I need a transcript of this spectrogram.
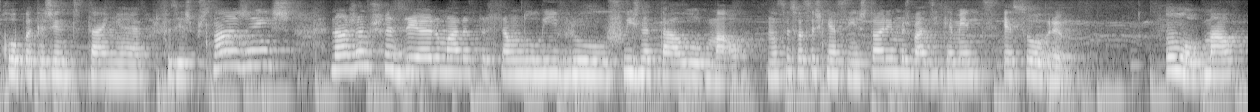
roupa que a gente tenha para fazer as personagens. Nós vamos fazer uma adaptação do livro Feliz Natal Lobo Mau. Não sei se vocês conhecem a história, mas basicamente é sobre um lobo mau,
